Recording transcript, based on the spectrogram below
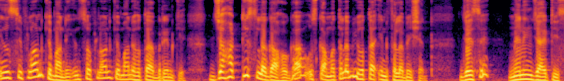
encephalon के माने इंसफ्लॉन के माने होता है ब्रेन के। जहाँ टिस लगा होगा, उसका मतलब ही होता है इन्फ्लेमेशन जैसे मेनिंजाइटिस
